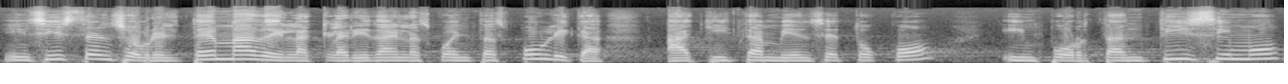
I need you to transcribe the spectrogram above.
Insisten sobre el tema de la claridad en las cuentas públicas. Aquí también se tocó, importantísimo,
